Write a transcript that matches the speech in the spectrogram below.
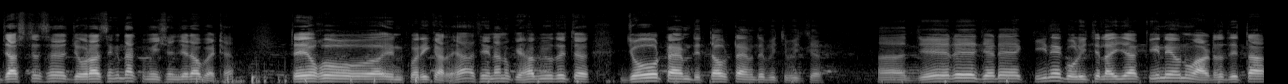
justice Zora Singh ਦਾ ਕਮਿਸ਼ਨ ਜਿਹੜਾ ਉਹ ਬੈਠਾ ਤੇ ਉਹ ਇਨਕੁਆਰੀ ਕਰ ਰਿਹਾ। ਅਸੀਂ ਇਹਨਾਂ ਨੂੰ ਕਿਹਾ ਵੀ ਉਹਦੇ ਚ ਜੋ ਟਾਈਮ ਦਿੱਤਾ ਉਸ ਟਾਈਮ ਦੇ ਵਿੱਚ ਵਿੱਚ ਅਹ, ਜਿਹੜੇ ਜਿਹੜੇ ਕਿਹਨੇ ਗੋਲੀ ਚਲਾਈ ਆ ਕਿਹਨੇ ਉਹਨੂੰ ਆਰਡਰ ਦਿੱਤਾ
